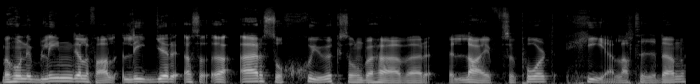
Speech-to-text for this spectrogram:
Men hon är blind i alla fall Ligger, alltså är så sjuk så hon behöver life support hela tiden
